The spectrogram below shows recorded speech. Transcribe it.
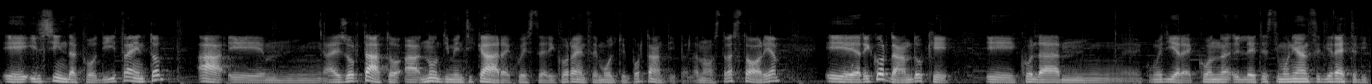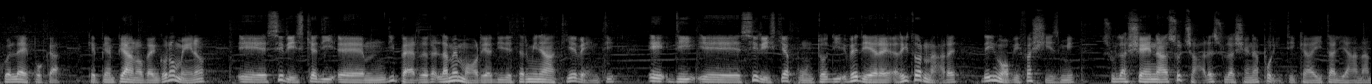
E il sindaco di Trento ha, ehm, ha esortato a non dimenticare queste ricorrenze molto importanti per la nostra storia e ricordando che e con, la, mm, dire, con, le testimonianze dirette di quell'epoca che pian piano vengono meno, e si rischia di, ehm, di perdere la memoria di determinati eventi e di, eh, si rischia appunto di vedere ritornare dei nuovi fascismi sulla scena sociale, sulla scena politica italiana.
